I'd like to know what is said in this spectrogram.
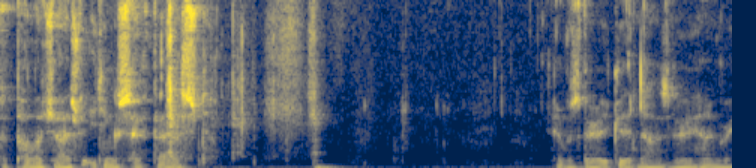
I apologize for eating so fast. It was very good and I was very hungry.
